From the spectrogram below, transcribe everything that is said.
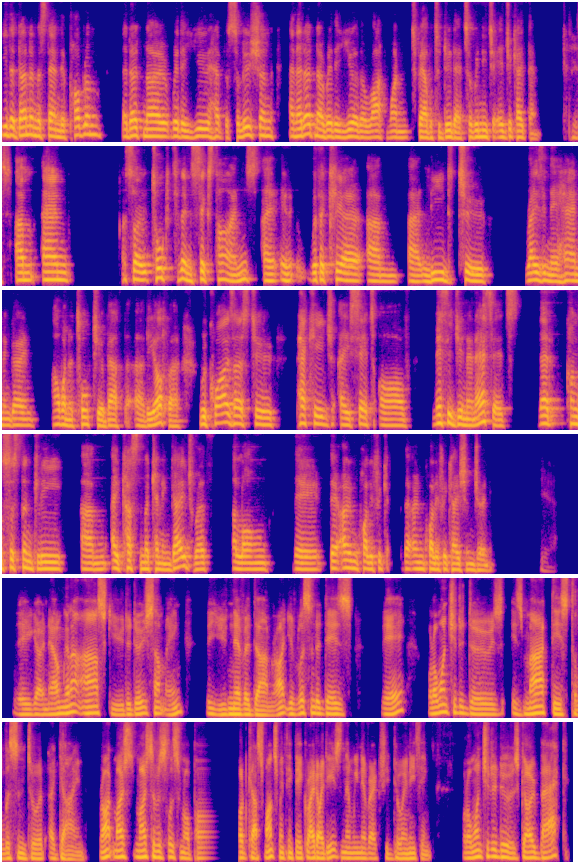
either don't understand their problem, they don't know whether you have the solution, and they don't know whether you're the right one to be able to do that. So we need to educate them. Yes. Um, and so talk to them six times uh, in, with a clear um, uh, lead to raising their hand and going, I want to talk to you about the, uh, the offer, requires us to package a set of messaging and assets that consistently um, a customer can engage with along their their own qualific- their own qualification journey. Yeah, there you go. Now I'm going to ask you to do something that you've never done. Right? You've listened to Des there. What I want you to do is is mark this to listen to it again. Right? Most most of us listen to a podcast once. We think they're great ideas, and then we never actually do anything. What I want you to do is go back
